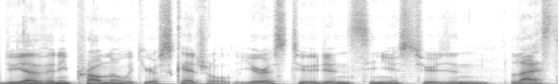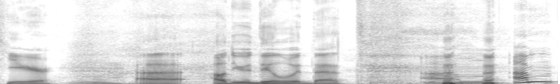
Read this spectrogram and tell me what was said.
do you have any problem with your schedule? You're a student, senior student last year. Hmm. Uh, how do you deal with that? Um, I'm,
